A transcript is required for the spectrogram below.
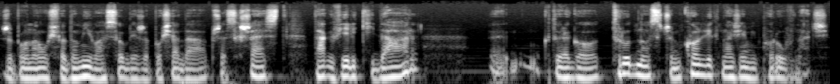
żeby ona uświadomiła sobie, że posiada przez chrzest tak wielki dar, którego trudno z czymkolwiek na ziemi porównać.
